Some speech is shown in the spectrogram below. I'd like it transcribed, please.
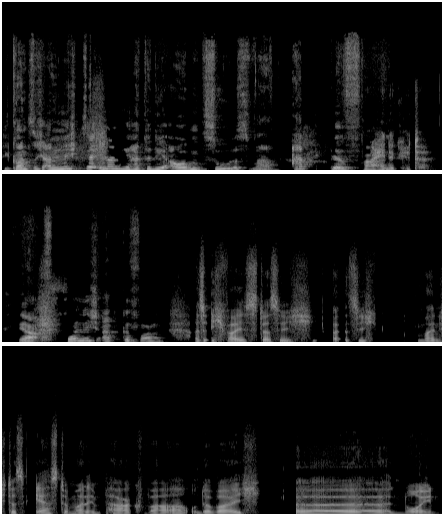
die konnte sich an nichts erinnern, die hatte die Augen zu, das war abgefahren. Meine Güte. Ja, völlig abgefahren. Also ich weiß, dass ich, als ich, meine ich, das erste Mal im Park war und da war ich äh, neun.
